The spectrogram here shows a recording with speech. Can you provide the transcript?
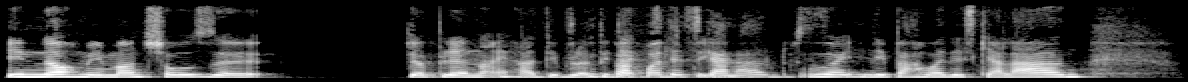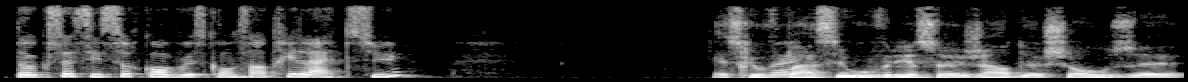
énormément de choses euh, de plein air à développer. Des parois d'escalade aussi. Oui, des parois d'escalade. Donc ça, c'est sûr qu'on veut se concentrer là-dessus. Est-ce que vous pensez ouvrir ce genre de choses euh,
